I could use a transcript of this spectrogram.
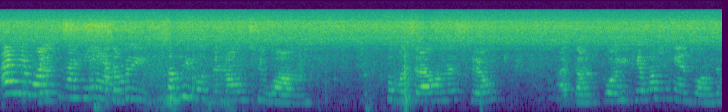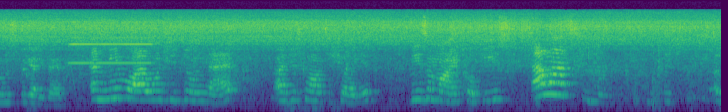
I didn't wash my hands. Somebody, some people have been known to um put mozzarella on this too. I've done it before. You can't wash your hands while I'm doing the spaghetti, babe. And meanwhile, when she's doing that, I just wanted to show you. These are my cookies. I want some. Uh,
